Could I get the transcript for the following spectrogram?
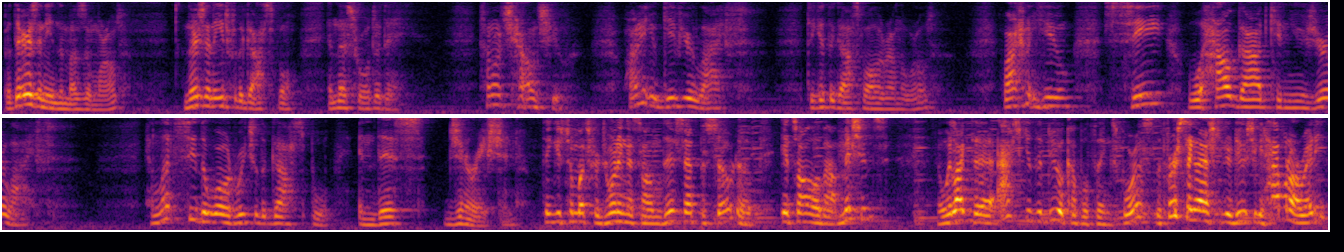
But there is a need in the muslim world and there's a need for the gospel in this world today. I want to challenge you. Why don't you give your life to get the gospel all around the world? Why don't you see how god can use your life and let's see the world reach with the gospel in this generation. Thank you so much for joining us on this episode of It's All About Missions. And we'd like to ask you to do a couple things for us. The first thing I ask you to do, so if you haven't already,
